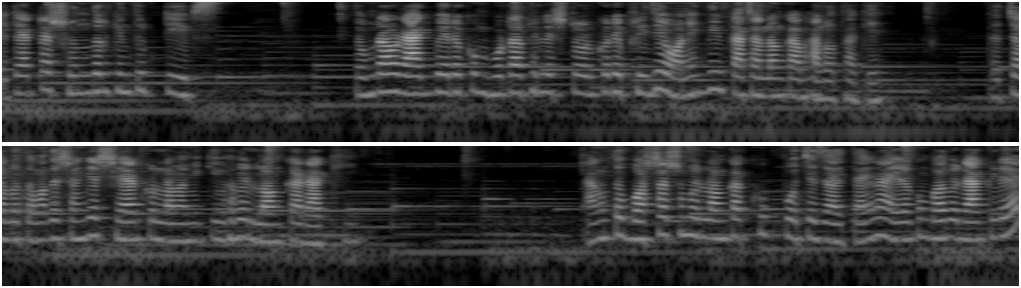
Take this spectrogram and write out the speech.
এটা একটা সুন্দর কিন্তু টিপস তোমরাও রাখবে এরকম বোটা ফেলে স্টোর করে ফ্রিজে অনেক দিন কাঁচা লঙ্কা ভালো থাকে। তো চলো তোমাদের সঙ্গে শেয়ার করলাম আমি কীভাবে লঙ্কা রাখি। এখন তো বর্ষার সময় লঙ্কা খুব পচে যায়, তাই না? এরকমভাবে রাখলে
